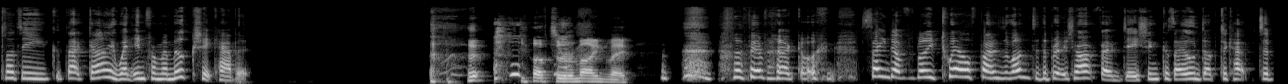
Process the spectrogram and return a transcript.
Bloody that guy went in from a milkshake habit. You have to remind me I remember I got signed up for bloody twelve pounds a month to the British Heart Foundation because I owned up to cap- to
